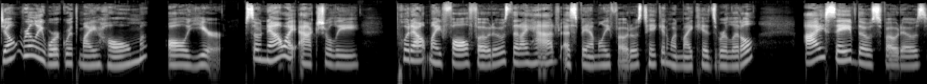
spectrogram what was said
don't really work with my home all year. So now I actually put out my fall photos that I had as family photos taken when my kids were little. I save those photos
